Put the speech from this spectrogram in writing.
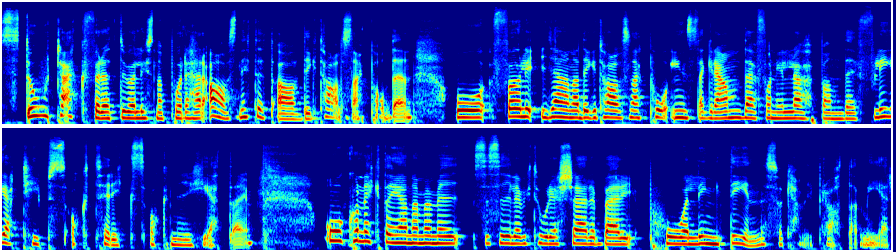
Stort tack för att du har lyssnat på det här avsnittet av Digitalsnackpodden. Och följ gärna Digitalsnack på Instagram. Där får ni löpande fler tips och tricks och nyheter. Och connecta gärna med mig, Cecilia Victoria Kärrberg, på LinkedIn så kan vi prata mer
